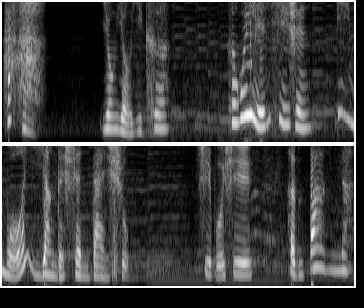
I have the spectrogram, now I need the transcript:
哈哈，拥有一棵和威廉先生一模一样的圣诞树，是不是很棒呢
